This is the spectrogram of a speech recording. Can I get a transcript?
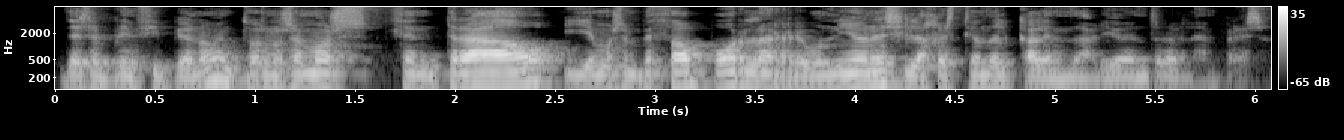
desde el principio, ¿no? Entonces nos hemos centrado y hemos empezado por las reuniones y la gestión del calendario dentro de la empresa.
